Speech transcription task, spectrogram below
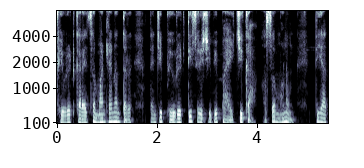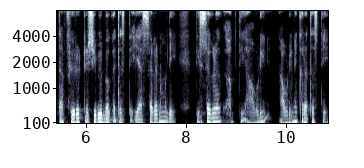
फेवरेट करायचं म्हटल्यानंतर त्यांची फेवरेट तीच रेसिपी पाहायची का? असं म्हणून ती आता फेवरेट रेसिपी बघत असते. या सगळ्यांमध्ये ती सगळं अगदी आवडी आवडीने करत असते.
